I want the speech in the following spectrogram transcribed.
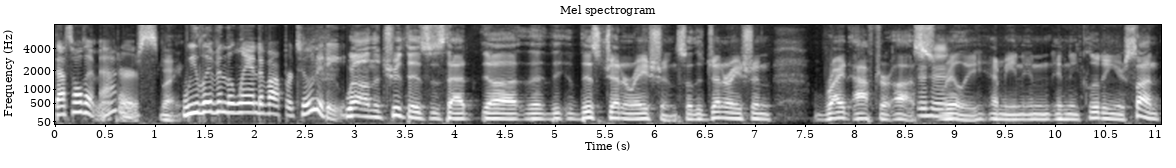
that's all that matters. Right. We live in the land of opportunity. Well, and the truth is, is that uh, the, the this generation, so the generation right after us, Mm-hmm. really, I mean, in, in including your son,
